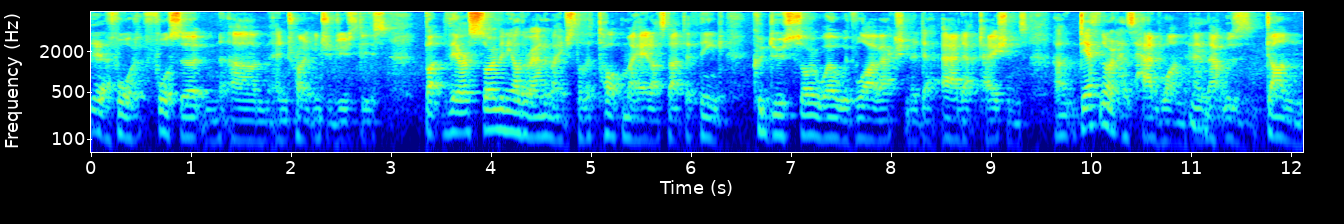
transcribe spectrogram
Yeah. for for certain um, and trying to introduce this but there are so many other anime just off the top of my head I start to think could do so well with live action ad- adaptations. Uh, Death Note has had one and that was done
